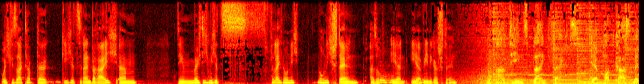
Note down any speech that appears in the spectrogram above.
wo ich gesagt habe, da gehe ich jetzt in einen Bereich, ähm, dem möchte ich mich jetzt vielleicht noch nicht noch nicht stellen, also mhm. eher eher mhm. weniger stellen. Artins Blind Facts, der Podcast mit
